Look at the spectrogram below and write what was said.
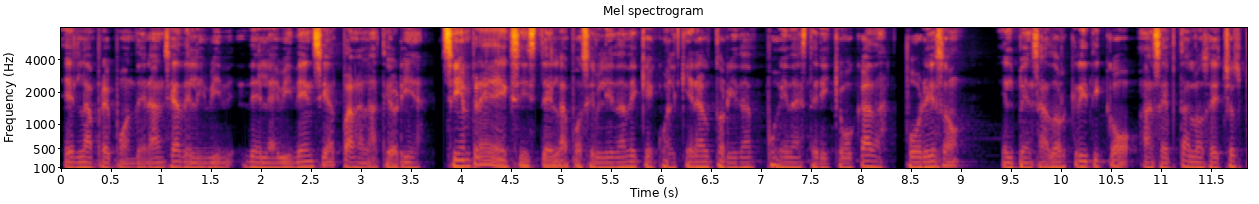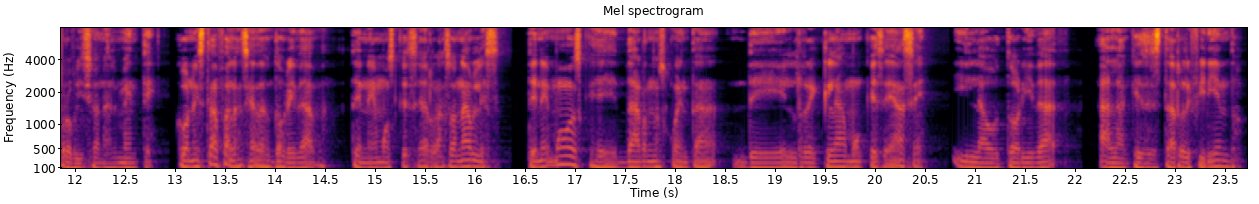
es la preponderancia de la evidencia para la teoría. Siempre existe la posibilidad de que cualquier autoridad pueda estar equivocada. Por eso, el pensador crítico acepta los hechos provisionalmente. Con esta falacia de autoridad, tenemos que ser razonables. Tenemos que darnos cuenta del reclamo que se hace y la autoridad a la que se está refiriendo.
